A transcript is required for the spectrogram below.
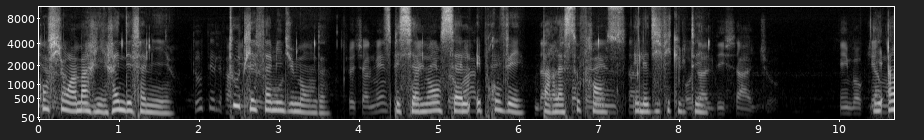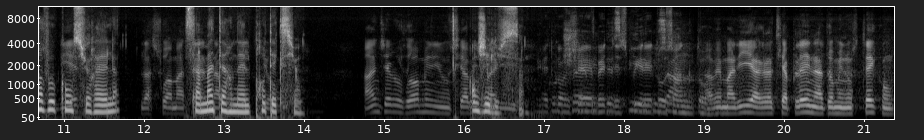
Confions à Marie, Reine des familles, toutes les familles du monde, spécialement celles éprouvées par la souffrance et les difficultés, et invoquons sur elles sa maternelle protection. Angelus. Ave Maria, gratia plena, Dominus tecum,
